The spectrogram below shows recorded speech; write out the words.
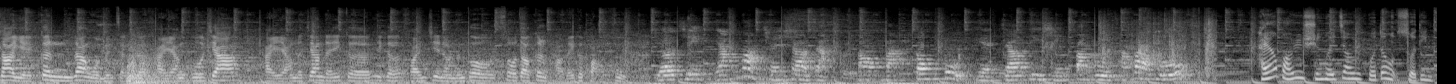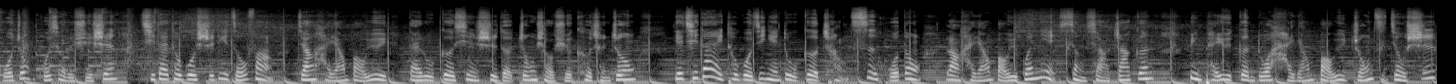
那也更让我们整个海洋国家海洋的这样的一个一个环境呢，能够受到更好的一个保护。有请杨广成校长帮我们把东部岩礁地形放入藏宝图。海洋保育巡回教育活动锁定国中、国小的学生，期待透过实地走访，将海洋保育带入各县市的中小学课程中。也期待透过今年度各场次活动，让海洋保育观念向下扎根，并培育更多海洋保育种子教师，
